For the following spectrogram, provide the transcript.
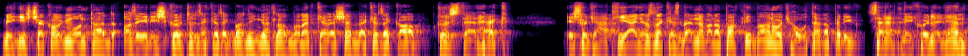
mégiscsak, ahogy mondtad, azért is költöznek ezekbe az ingatlanokba, mert kevesebbek ezek a közterhek, és hogyha hát hiányoznak, ez benne van a pakliban, hogyha utána pedig szeretnék, hogy legyen,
